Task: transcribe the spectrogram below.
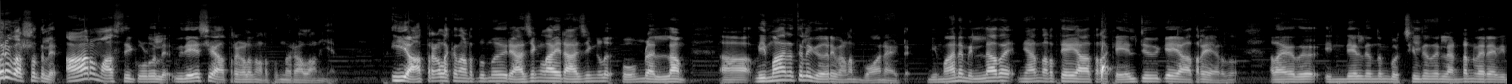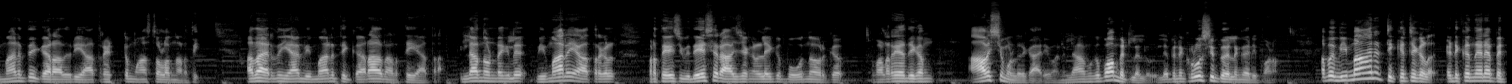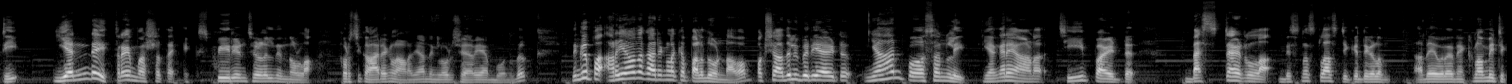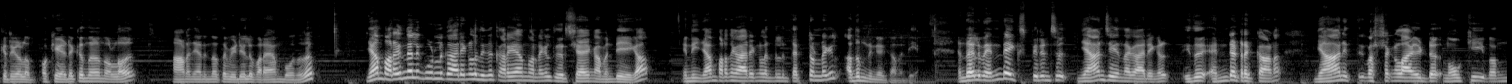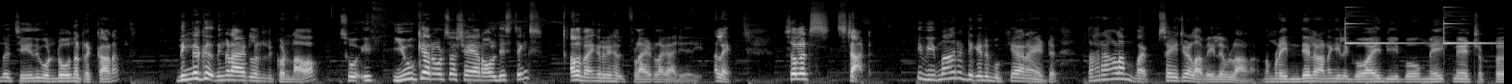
ഒരു വർഷത്തിൽ ആറ് മാസത്തിൽ കൂടുതൽ വിദേശ യാത്രകൾ നടത്തുന്ന ഒരാളാണ് ഞാൻ. ഈ യാത്രകളൊക്കെ നടത്തുന്നത് രാജ്യങ്ങളായ രാജ്യങ്ങൾ പോകുമ്പോഴെല്ലാം വിമാനത്തിൽ കയറി വേണം പോകാനായിട്ട്. വിമാനമില്ലാതെ ഞാൻ നടത്തിയ യാത്ര കെ എൽ ടി വിക്ക് യാത്രയായിരുന്നു. അതായത് ഇന്ത്യയിൽ നിന്നും കൊച്ചിയിൽ നിന്നും ലണ്ടൻ വരെ വിമാനത്തിൽ കയറാതെ ഒരു യാത്ര എട്ട് മാസത്തോളം നടത്തി. അതായിരുന്നു ഞാൻ വിമാനത്തിൽ കയറാതെ നടത്തിയ യാത്ര. ഇല്ലാന്നുണ്ടെങ്കിൽ വിമാനയാത്രകൾ പ്രത്യേകിച്ച് വിദേശ രാജ്യങ്ങളിലേക്ക് പോകുന്നവർക്ക് വളരെയധികം ആവശ്യമുള്ളൊരു കാര്യമാണ്. ഇല്ല നമുക്ക് പോകാൻ പറ്റില്ലല്ലോ. ഇല്ല പിന്നെ ക്രൂസ് ഷിപ്പ് എല്ലാം കയറി പോകണം. അപ്പോൾ വിമാന ടിക്കറ്റുകൾ എടുക്കുന്നതിനെ പറ്റി എന്റെ ഇത്രയും വർഷത്തെ എക്സ്പീരിയൻസുകളിൽ നിന്നുള്ള കുറച്ച് കാര്യങ്ങളാണ് ഞാൻ നിങ്ങളോട് ഷെയർ ചെയ്യാൻ പോകുന്നത്. നിങ്ങൾക്ക് അറിയാവുന്ന കാര്യങ്ങളൊക്കെ പലതും ഉണ്ടാവാം. പക്ഷെ അതിലുപരിയായിട്ട് ഞാൻ പേഴ്സണലി എങ്ങനെയാണ് ചീപ്പായിട്ട് ബെസ്റ്റായിട്ടുള്ള ബിസിനസ് ക്ലാസ് ടിക്കറ്റുകളും അതേപോലെ തന്നെ എക്കണോമി ടിക്കറ്റുകളും ഒക്കെ എടുക്കുന്നതെന്നുള്ളത് ആണ് ഞാൻ ഇന്നത്തെ വീഡിയോയിൽ പറയാൻ പോകുന്നത്. ഞാൻ പറയുന്നതിലും കൂടുതൽ കാര്യങ്ങൾ നിങ്ങൾക്ക് അറിയാമെന്നുണ്ടെങ്കിൽ തീർച്ചയായും കമന്റ് ചെയ്യുക. ഇനി ഞാൻ പറഞ്ഞ കാര്യങ്ങൾ എന്തെങ്കിലും തെറ്റുണ്ടെങ്കിൽ അതും നിങ്ങൾക്ക് കമന്റ് ചെയ്യാം. എന്തായാലും എന്റെ എക്സ്പീരിയൻസിൽ ഞാൻ ചെയ്യുന്ന കാര്യങ്ങൾ ഇത് എന്റെ ട്രിക്കാണ് ഞാൻ ഇത്ര വർഷങ്ങളായിട്ട് നോക്കി വന്ന് ചെയ്ത് കൊണ്ടുപോകുന്ന ട്രിക്കാണ് നിങ്ങൾക്ക് നിങ്ങളുടേതായിട്ടുള്ള ട്രിക്ക് ഉണ്ടാവാം. So if you can also share all these things അത് ഭയങ്കര ഹെൽപ്ഫുൾ ആയിട്ടുള്ള കാര്യമായിരിക്കും അല്ലേ? സോ ലെറ്റ്സ് സ്റ്റാർട്ട് ഈ വിമാന ടിക്കറ്റ് ബുക്ക് ചെയ്യാനായിട്ട് ധാരാളം വെബ്സൈറ്റുകൾ അവൈലബിൾ ആണ്. നമ്മുടെ ഇന്ത്യയിലാണെങ്കിൽ Goibibo make my trip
